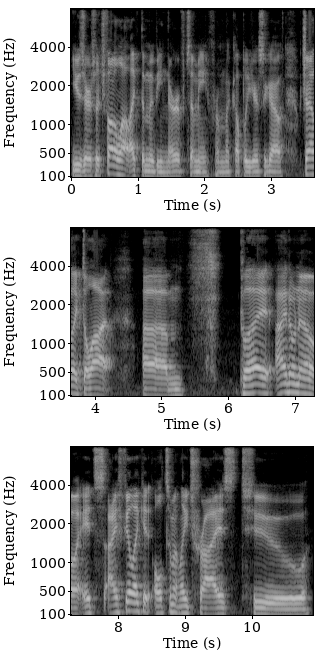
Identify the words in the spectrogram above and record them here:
users, which felt a lot like the movie Nerve to me from a couple years ago, which I liked a lot. Um, but I don't know. It's I feel like it ultimately tries to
